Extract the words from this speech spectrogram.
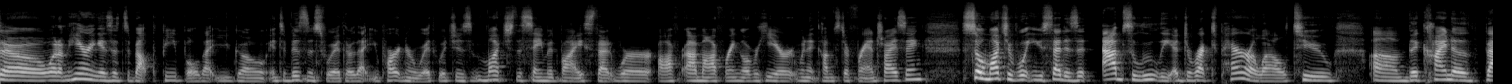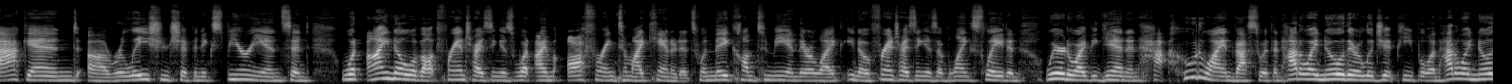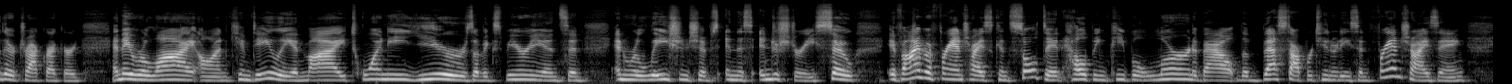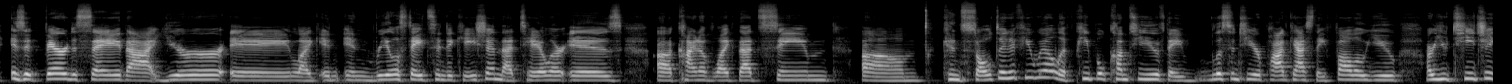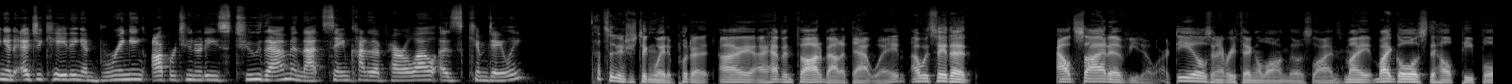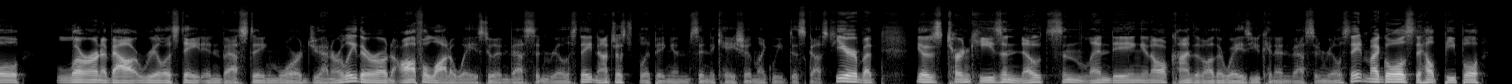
So, what I'm hearing is it's about the people that you go into business with or that you partner with, which is much the same advice that we're off- I'm offering over here when it comes to franchising. So much of what you said is absolutely a direct parallel to um, the kind of back end uh, relationship and experience. And what I know about franchising is what I'm offering to my candidates when they come to me and they're like, you know, franchising is a blank slate, and where do I begin, and how, who do I invest with, and how do I know they're legit people, and how do I know their track record and they rely on Kim Daly and my 20 years of experience and, and relationships in this industry. So if I'm a franchise consultant helping people learn about the best opportunities in franchising, is it fair to say that you're a like in, in real estate syndication that Taylor is uh, kind of like that same um, consultant, if you will. If people come to you, if they listen to your podcast, they follow you, are you teaching and educating and bringing opportunities to them in that same kind of a parallel as Kim Daly? That's an interesting way to put it. I, I haven't thought about it that way. I would say that outside of you know our deals and everything along those lines, my my goal is to help people learn about real estate investing more generally. There are an awful lot of ways to invest in real estate, not just flipping and syndication like we've discussed here, but you know, there's turnkeys and notes and lending and all kinds of other ways you can invest in real estate. My goal is to help people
